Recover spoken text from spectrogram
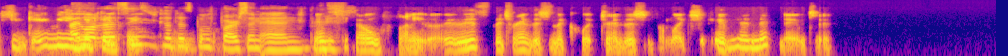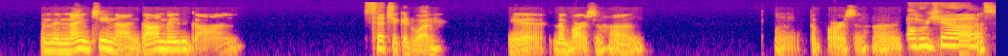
she gave me a I love that scene because it's both Barson and Parisi. It's so funny though. It's the transition, the quick transition from like she gave me a nickname to. And then 199, Gone Baby Gone. Such a good one. Yeah, the Barson hug. Mm, The Barson hug. Oh yeah. That's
